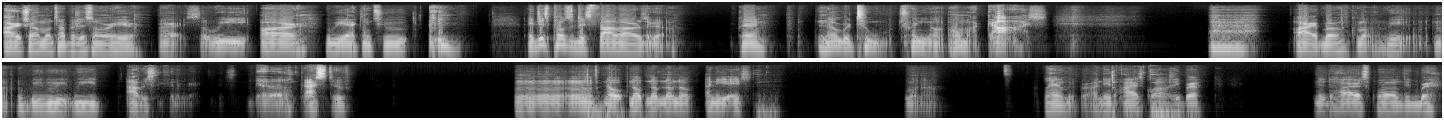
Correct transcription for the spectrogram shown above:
All right, y'all. I'm on top of this one right here. All right, so we are reacting to. they just posted this five hours ago. Okay, number two trending on. Oh my gosh. Uh, all right, bro. Come on. We we we, we obviously finna react to this. Duh, got to. Mm-mm-mm-mm. Nope, nope, nope, nope, nope. I need H. Come on now. Play on me, bro. I need the highest quality, bro. I need the highest quality, bro.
